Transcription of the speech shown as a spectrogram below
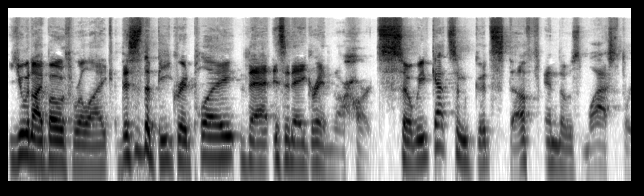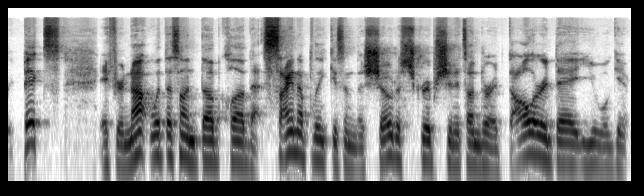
you and I both were like, this is the B grade play that is an A grade in our hearts. So we've got some good stuff in those last three picks. If you're not with us on Dub Club, that sign up link is in the show description. It's under a dollar a day. You will get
